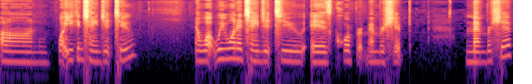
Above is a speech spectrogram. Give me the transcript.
on what you can change it to. And what we want to change it to is corporate membership membership.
